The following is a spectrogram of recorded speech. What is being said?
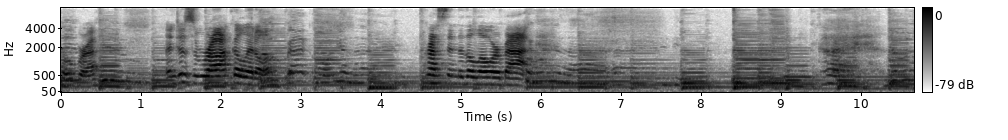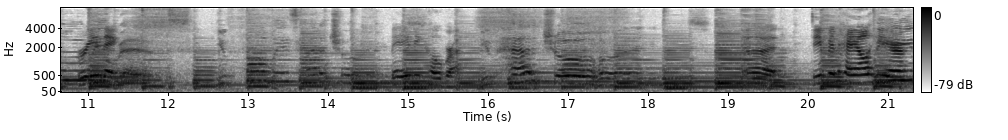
cobra and just rock a little. Press into the lower back. Good. Breathing. Baby cobra. You've had a choice. Deep inhale here.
